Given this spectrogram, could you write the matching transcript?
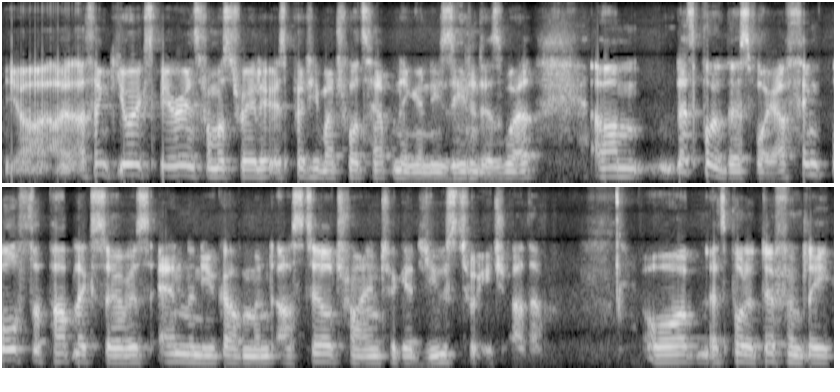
Yeah, I think your experience from Australia is pretty much what's happening in New Zealand as well. Um, let's put it this way I think both the public service and the new government are still trying to get used to each other. Or let's put it differently.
